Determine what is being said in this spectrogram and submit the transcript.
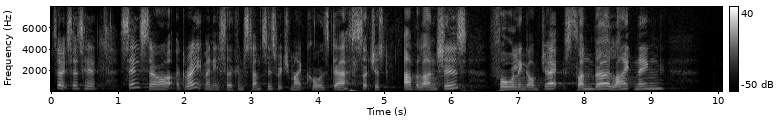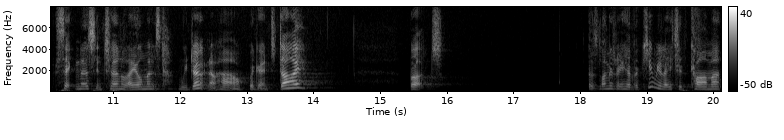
So it says here, since there are a great many circumstances which might cause death, such as avalanches, falling objects, thunder, lightning, sickness, internal ailments, we don't know how we're going to die, but as long as we have accumulated karma,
